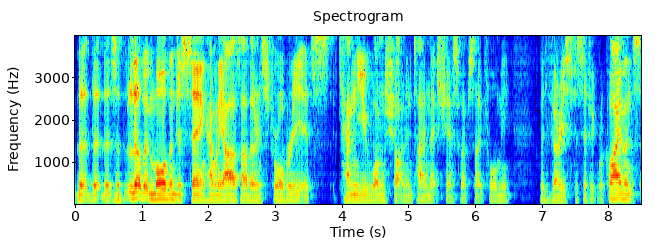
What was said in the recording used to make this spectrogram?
that, that that's a little bit more than just saying how many hours are there in Strawberry. It's can you one shot an entire Next.js website for me with very specific requirements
